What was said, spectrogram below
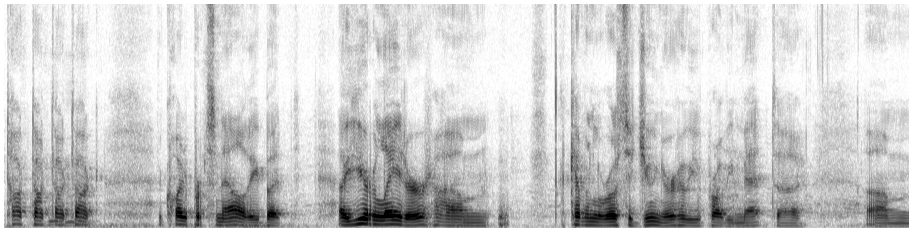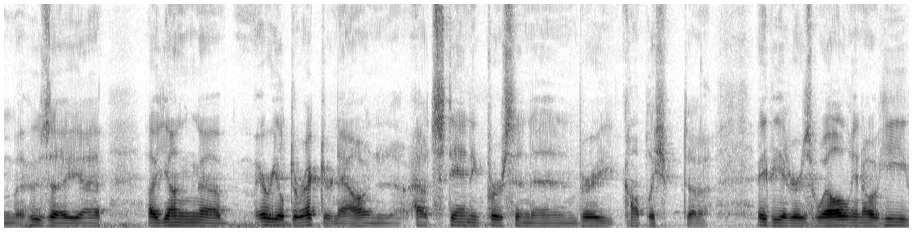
talk, talk, talk, talk. Quite a personality. But a year later, um, Kevin LaRosa Jr., who you probably met, uh, um, who's a, uh, a young uh, aerial director now and an outstanding person and very accomplished uh, aviator as well. You know, he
